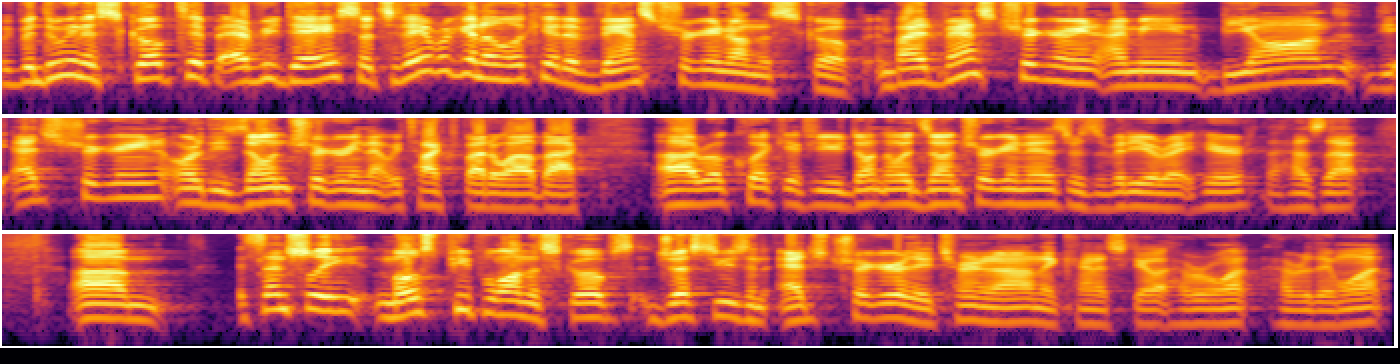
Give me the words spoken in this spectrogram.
We've been doing a scope tip every day, so today we're going to look at advanced triggering on the scope. And by advanced triggering, I mean beyond the edge triggering or the zone triggering that we talked about a while back. Uh, real quick, if you don't know what zone triggering is, there's a video right here that has that. Um, essentially, most people on the scopes just use an edge trigger. They turn it on, they kind of scale it however, want, however they want.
